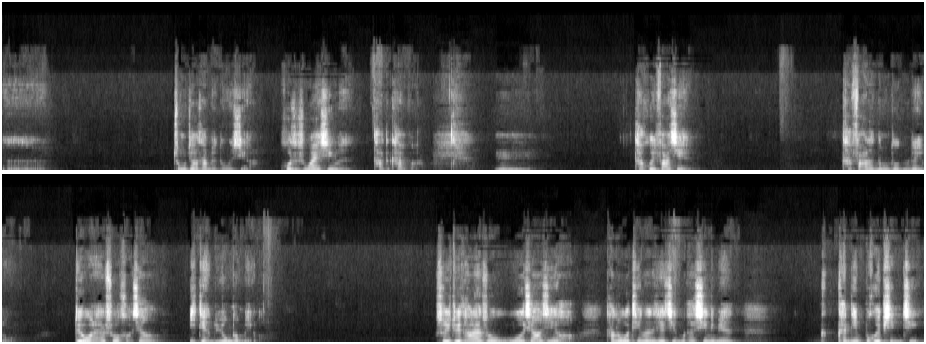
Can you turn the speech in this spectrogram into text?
呃。宗教上面的东西啊，或者是外星人他的看法，嗯，他会发现，他发了那么多的内容，对我来说好像一点用都没有。所以对他来说，我相信啊，他如果听了那些节目，他心里面肯定不会平静。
